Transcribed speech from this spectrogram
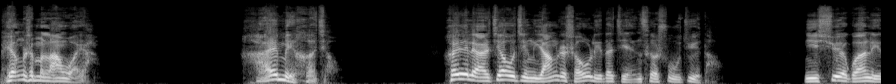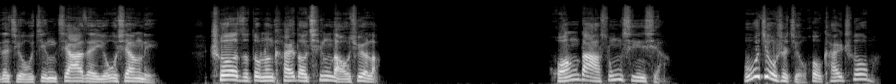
凭什么拦我呀？”还没喝酒。黑脸交警扬着手里的检测数据道：“你血管里的酒精加在油箱里，车子都能开到青岛去了。”黄大松心想。不就是酒后开车吗？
